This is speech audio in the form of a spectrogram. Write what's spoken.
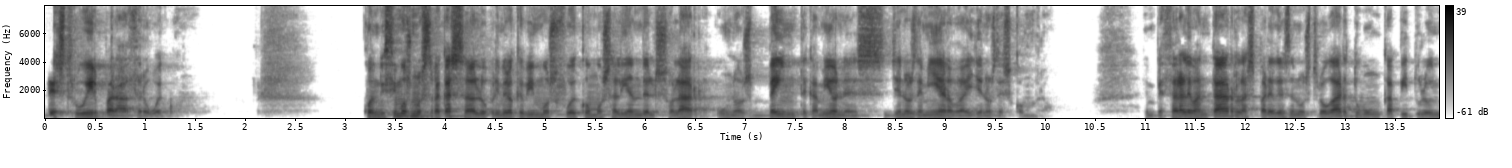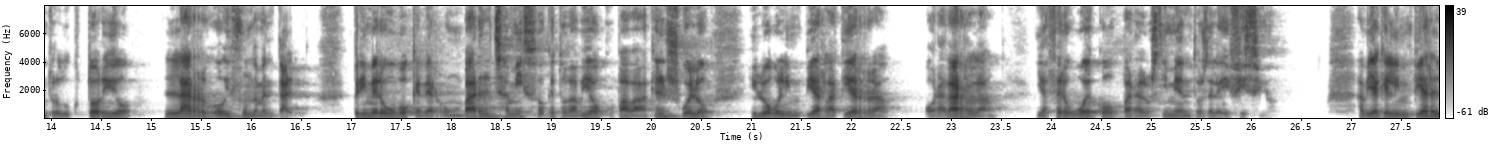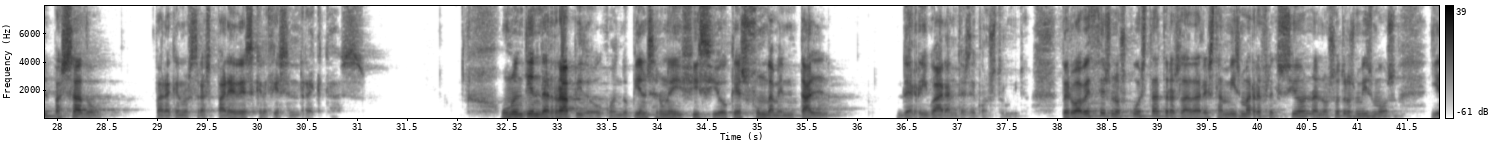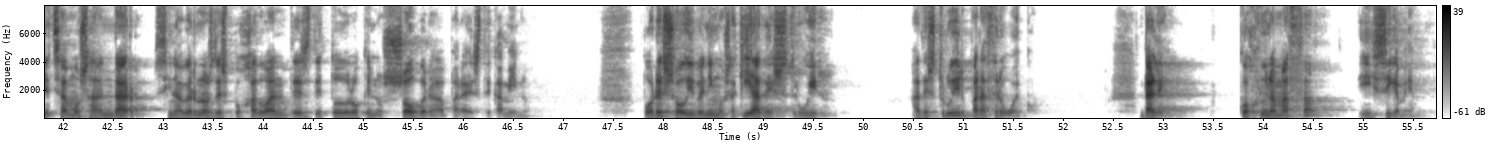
Destruir para hacer hueco. Cuando hicimos nuestra casa, lo primero que vimos fue cómo salían del solar unos 20 camiones llenos de mierda y llenos de escombro. Empezar a levantar las paredes de nuestro hogar tuvo un capítulo introductorio largo y fundamental. Primero hubo que derrumbar el chamizo que todavía ocupaba aquel suelo y luego limpiar la tierra, horadarla y hacer hueco para los cimientos del edificio. Había que limpiar el pasado para que nuestras paredes creciesen rectas. Uno entiende rápido, cuando piensa en un edificio, que es fundamental derribar antes de construir. Pero a veces nos cuesta trasladar esta misma reflexión a nosotros mismos y echamos a andar sin habernos despojado antes de todo lo que nos sobra para este camino. Por eso hoy venimos aquí a destruir, a destruir para hacer hueco. Dale, coge una maza y sígueme.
